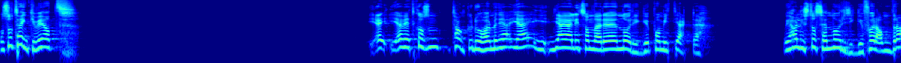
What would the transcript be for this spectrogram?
Og så tenker vi at Jeg, jeg vet ikke hvilke tanker du har, men jeg, jeg, jeg er litt sånn der Norge på mitt hjerte. Og jeg har lyst til å se Norge forandra.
